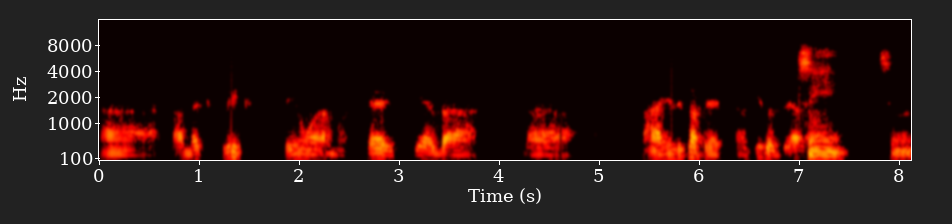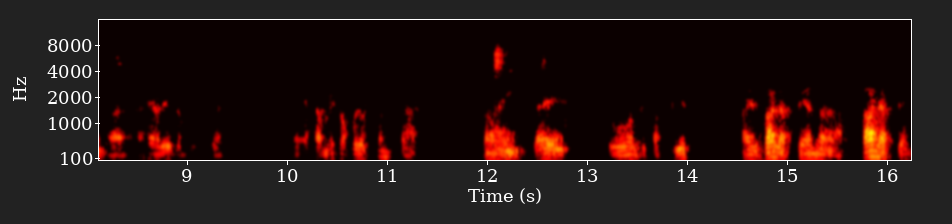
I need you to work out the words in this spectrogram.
a, na Netflix tem uma, uma série que é da, da Rainha Elizabeth, a vida dela. Sim, sim. Da, da realeza britânica. É realmente uma coisa fantástica. São sim. 10 ou 11 capítulos, mas vale a pena, vale a pena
